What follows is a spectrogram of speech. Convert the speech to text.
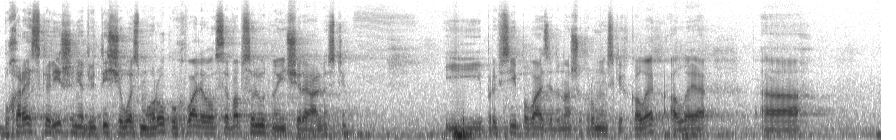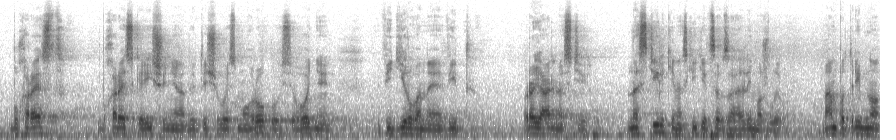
Бухарестське рішення 2008 року ухвалювалося в абсолютно іншій реальності. І при всій повазі до наших румунських колег, але е, Бухарест, Бухарестське рішення 2008 року сьогодні відірване від реальності настільки, наскільки це взагалі можливо. Нам потрібно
